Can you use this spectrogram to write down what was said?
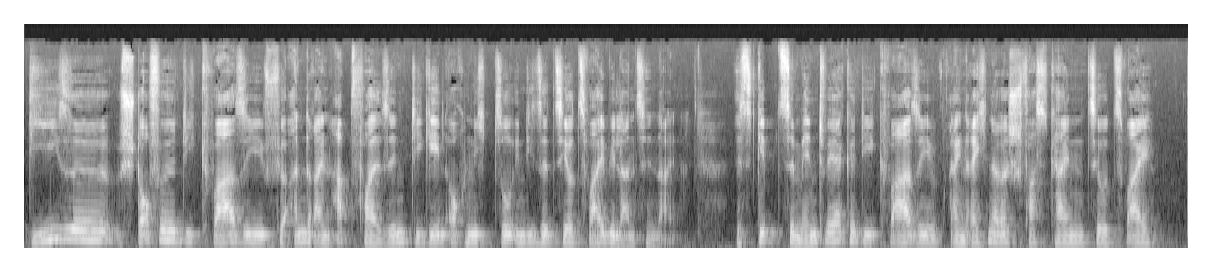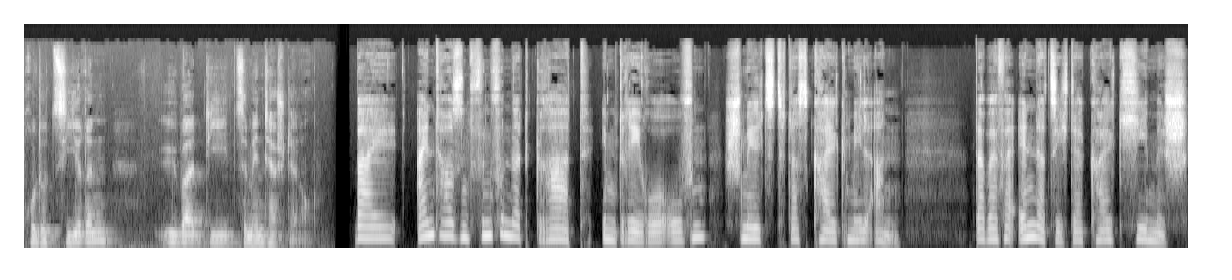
diese Stoffe, die quasi für andere ein Abfall sind, die gehen auch nicht so in diese CO2-Bilanz hinein. Es gibt Zementwerke, die quasi rein rechnerisch fast kein CO2 produzieren über die Zementherstellung. Bei 1500 Grad im Drehrohrofen schmilzt das Kalkmehl an. Dabei verändert sich der Kalk chemisch,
